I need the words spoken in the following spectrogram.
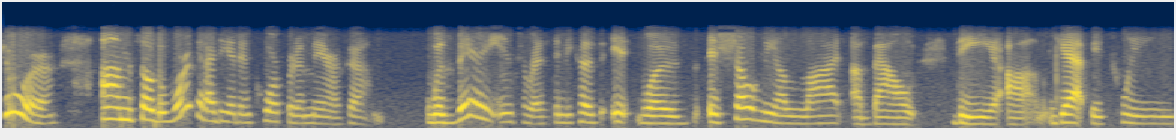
Sure. Um, so the work that I did in corporate America was very interesting because it was it showed me a lot about the um, gap between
